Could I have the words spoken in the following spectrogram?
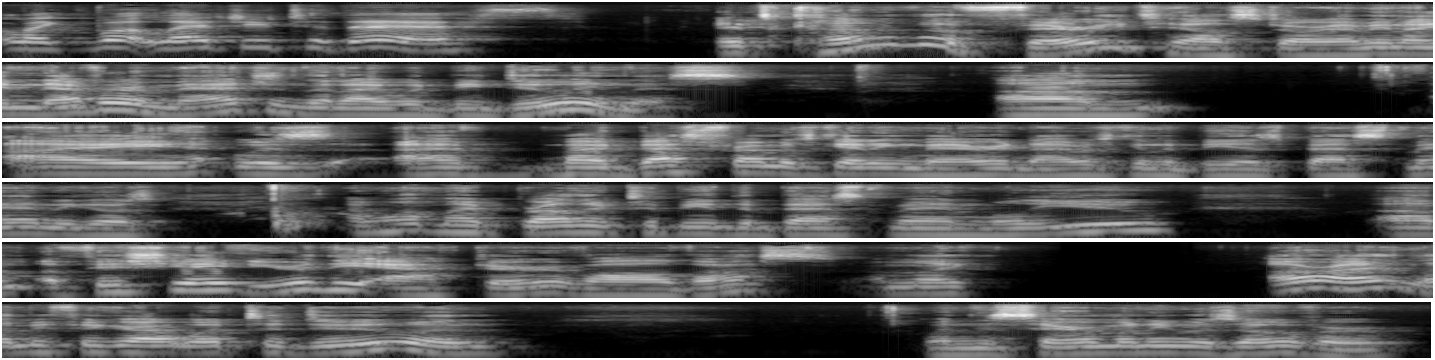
like what led you to this? It's kind of a fairy tale story. I mean, I never imagined that I would be doing this. Um, I was I, my best friend was getting married, and I was going to be his best man. He goes, "I want my brother to be the best man. Will you um, officiate? You're the actor of all of us." I'm like, "All right, let me figure out what to do." And when the ceremony was over,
